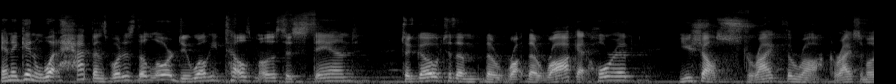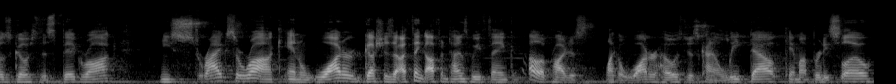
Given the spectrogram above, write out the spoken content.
And again, what happens? What does the Lord do? Well, he tells Moses to stand, to go to the, the, the rock at Horeb. You shall strike the rock, right? So Moses goes to this big rock, he strikes a rock and water gushes out. I think oftentimes we think, oh, it probably just like a water hose just kind of leaked out, came up pretty slow.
